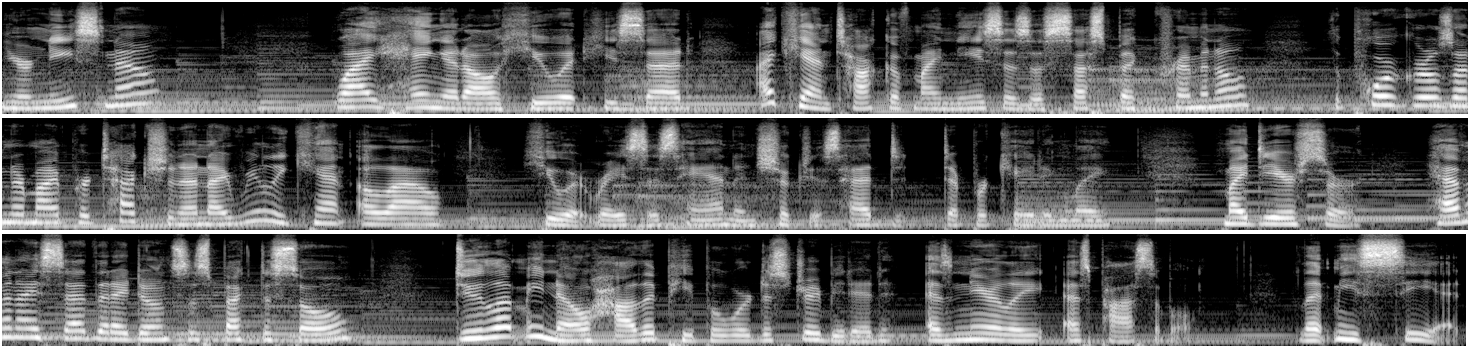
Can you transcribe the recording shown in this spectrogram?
Your niece now? Why, hang it all, Hewitt, he said. I can't talk of my niece as a suspect criminal. The poor girl's under my protection, and I really can't allow. Hewitt raised his hand and shook his head deprecatingly. My dear sir, haven't I said that I don't suspect a soul? Do let me know how the people were distributed, as nearly as possible. Let me see it.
